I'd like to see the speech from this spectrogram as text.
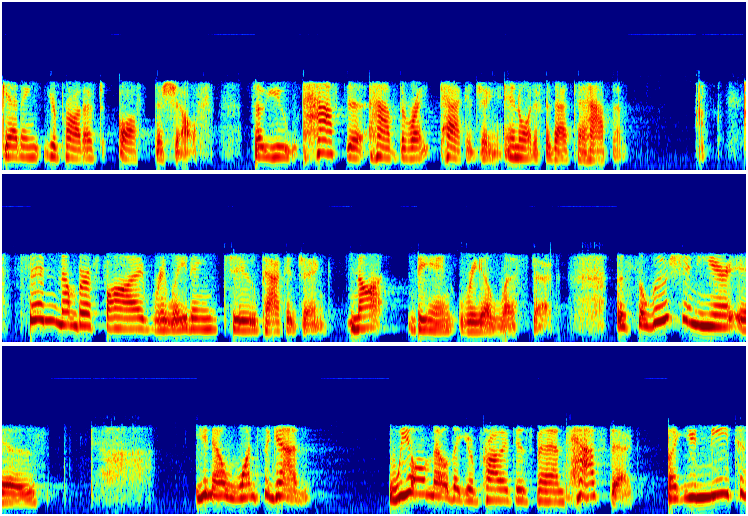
getting your product off the shelf. So you have to have the right packaging in order for that to happen. Sin number five relating to packaging, not being realistic. The solution here is, you know, once again, we all know that your product is fantastic, but you need to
